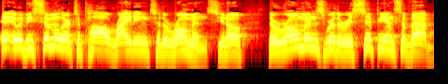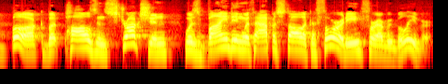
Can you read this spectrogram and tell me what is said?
It would be similar to Paul writing to the Romans. You know, the Romans were the recipients of that book, but Paul's instruction was binding with apostolic authority for every believer.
